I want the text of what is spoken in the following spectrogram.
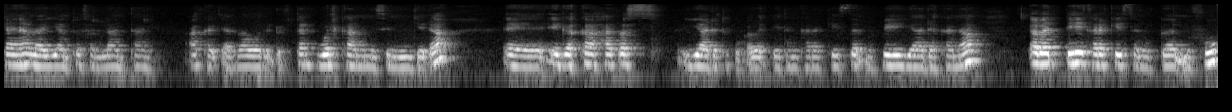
chaayinaa laayyaantoo sallaan taane akka carraa warri dhuftan walkaamin isiniin jedha. Egaa akka har'as yaada tokko qabadheetan karaa keessa dhufee yaada kana qabadhee karaa keessa dhugaan dhufu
